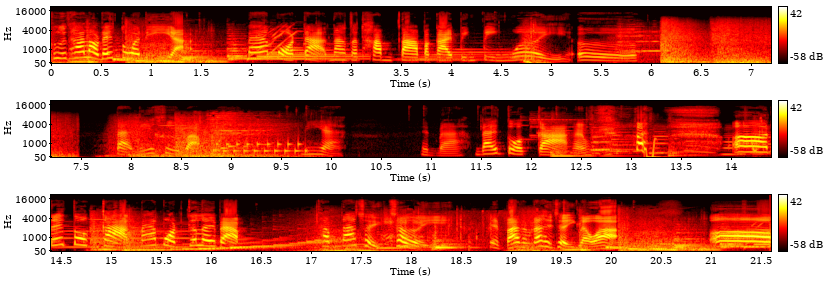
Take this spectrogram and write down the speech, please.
คือถ้าเราได้ตัวดีอะแม่หมดอะนางจะทำตาประกายปิงปิงๆเว้ย เออ แต่นี่คือแบบ นี่ไง เห็นไหมได้ตัวกากอะเออได้ตัวกากแม่มดก็เลยแบบทำหน้าเฉยเฉยๆเห็นป้าทำหน้าเฉยเฉยๆอีกแล้วอะเออ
